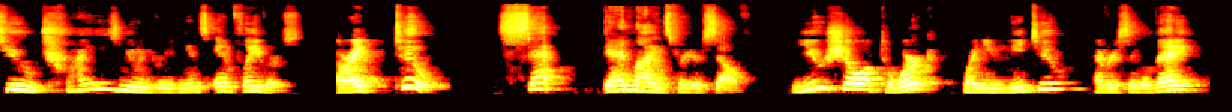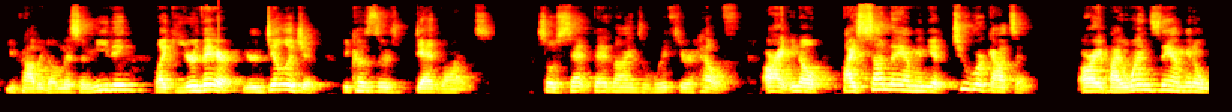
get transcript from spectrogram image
to try these new ingredients and flavors. All right. Two, set deadlines for yourself. You show up to work when you need to every single day. You probably don't miss a meeting. Like you're there. You're diligent because there's deadlines. So set deadlines with your health. All right. You know, by Sunday, I'm going to get two workouts in. All right, by Wednesday, I'm going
